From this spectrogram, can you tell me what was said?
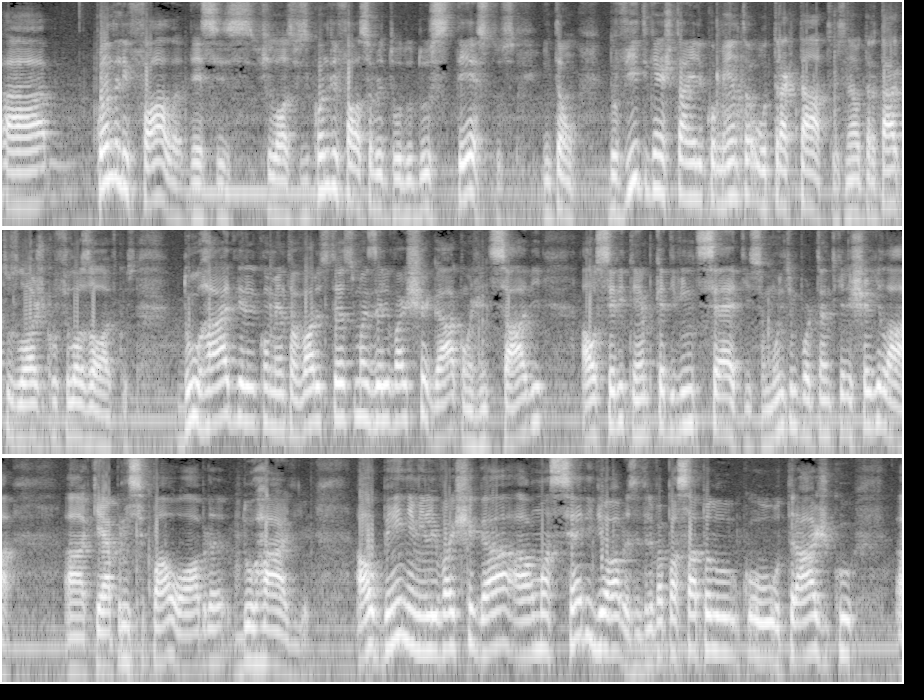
ah, quando ele fala desses filósofos e quando ele fala sobretudo dos textos, então do Wittgenstein ele comenta o Tractatus, né, o Tratatus Lógico-Filosóficos. Do Heidegger ele comenta vários textos, mas ele vai chegar, como a gente sabe, ao Ser e Tempo, que é de 27. Isso é muito importante que ele chegue lá uh, que é a principal obra do Heidegger. Ao Benjamin ele vai chegar a uma série de obras, então ele vai passar pelo o, o trágico uh,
